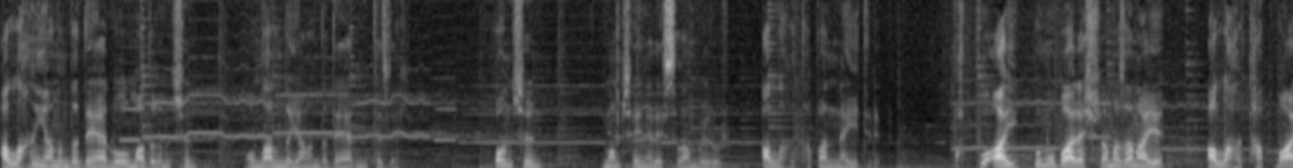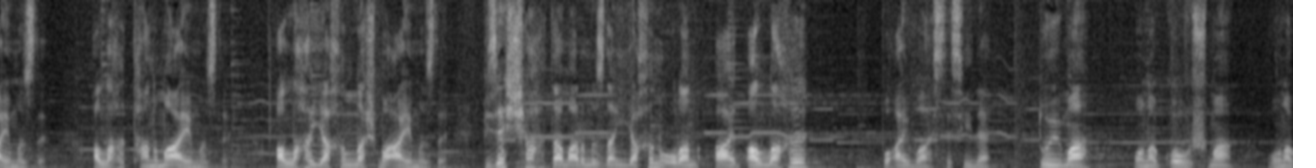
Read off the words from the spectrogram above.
Allahın yanında dəyərli olmadığın üçün onların da yanında dəyərini itəcək. Onun üçün İmam Hüseyin əleyhissalam buyurur, Allahı tapan nə itirib? Bax bu ay, bu mübarək Ramazan ayı Allahı tapma ayımızdır. Allahı tanıma ayımızdır. Allaha yaxınlaşma ayımızdır. Bizə şah damarımızdan yaxın olan Allahı bu ay vasitəsilə duyma, ona qovuşma, ona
